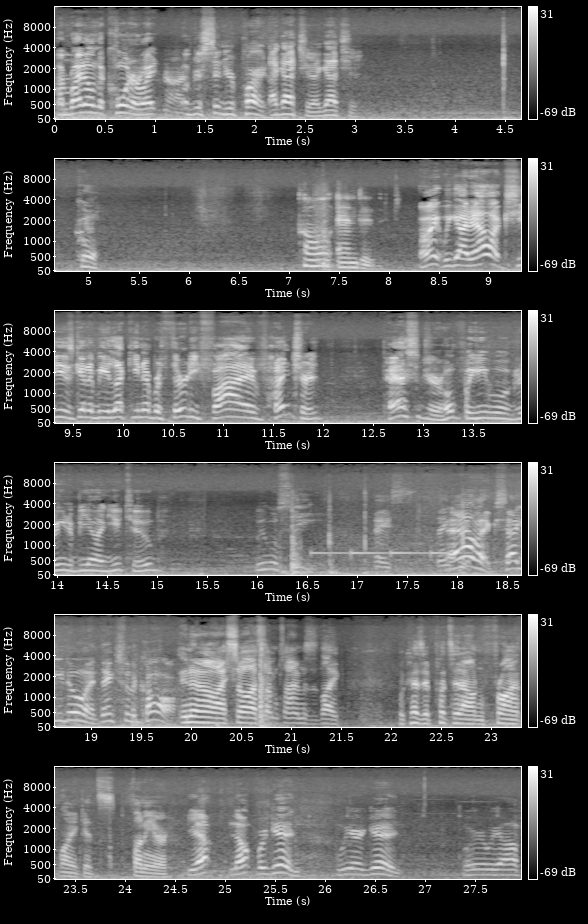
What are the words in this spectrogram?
I'm right on the corner, right? it's. I'm just sitting here parked. I got you. I got you. Cool. Call ended. All right, we got Alex. He is going to be lucky number 3,500 passenger. Hopefully, he will agree to be on YouTube. We will see. Hey, thank Alex, how you doing? Thanks for the call. you. You know, I saw sometimes like because it puts it out in front, like it's funnier. Yep. Nope. We're good. We are good. Where are we off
